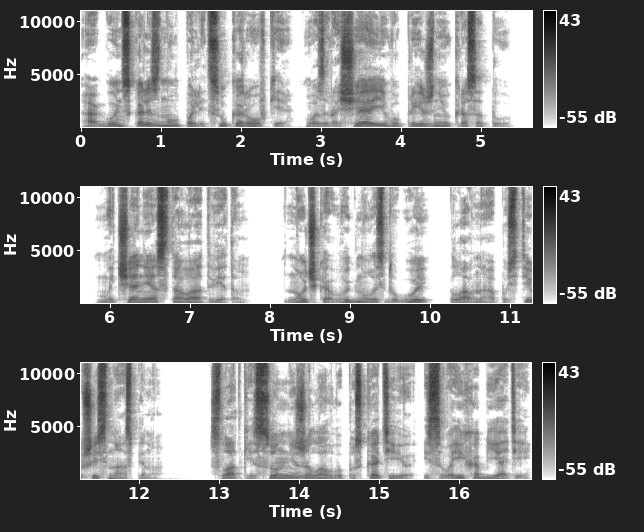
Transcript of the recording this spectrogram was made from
огонь скользнул по лицу коровки, возвращая его прежнюю красоту. Мычание стало ответом. Ночка выгнулась дугой, плавно опустившись на спину. Сладкий сон не желал выпускать ее из своих объятий,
